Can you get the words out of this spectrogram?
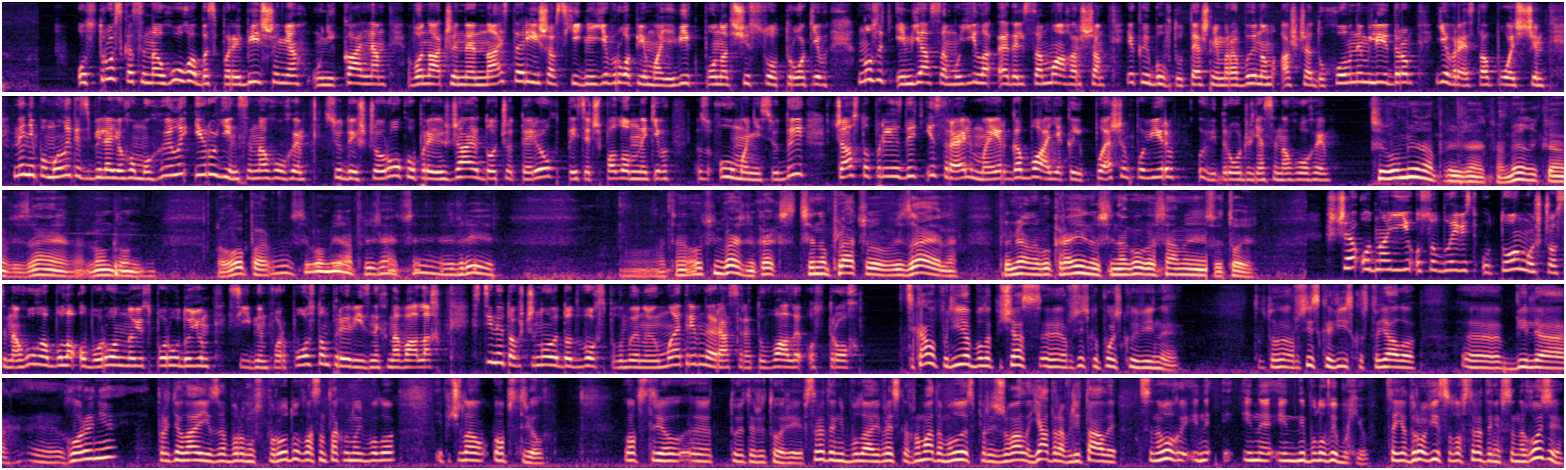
Острозька синагога без перебільшення унікальна. Вона чи не найстаріша в східній Європі, має вік понад 600 років. Носить ім'я Самуїла Едельса Магарша, який був тутешнім равином, а ще духовним лідером єврейства Польщі. Нині помолитись біля його могили і руїн синагоги. Сюди щороку приїжджають до 4 тисяч паломників. З Умані сюди часто приїздить Ісраїль Мейр Габа, який першим повірив у відродження синагоги. Всего мира приезжают. Америка, в Израиль, Лондон, Европа. Всего мира приезжают все евреи. Это очень важно. Как ценоплачу в Израиле, примерно в Украину синагога самая святое. Ще одна її особливість у тому, що синагога була оборонною спорудою, сідним форпостом при різних навалах. Стіни товщиною до 2,5 метрів не раз рятували острог. Цікава подія була під час е, російсько-польської війни. Тобто російське військо стояло е, біля е, Горені, прийняла її за оборонну споруду, власне, так воно й було, і почала обстріл. Обстріл е, тої території. Всередині була єврейська громада, молились, переживали, ядра влітали в синагогу і не, і, не, і не було вибухів. Це ядро вісило всередині в синагозі,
